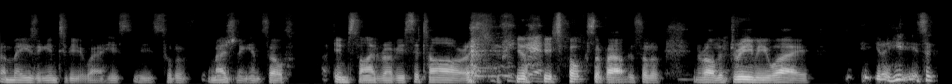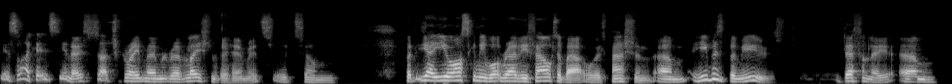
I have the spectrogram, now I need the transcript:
amazing interview where he's, he's sort of imagining himself inside Ravi's sitar. you know, Yeah. He talks about this sort of in a rather dreamy way. You know, he, it's, a, it's like it's you know it's such a great moment of revelation for him. It's it's um, but yeah, you asking me what Ravi felt about all this passion. Um, he was bemused, definitely. Um,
